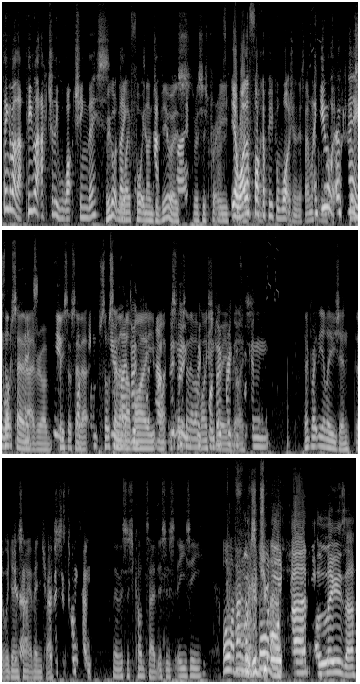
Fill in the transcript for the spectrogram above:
Think about that. People are actually watching this. We got like, 1,400 viewers, which is pretty. Yeah, why the fuck are people watching this? They must Are you been- okay? Stop Watch saying that, everyone. Please stop saying that. Stop saying that about my, Don't- my. Stop saying that about my come stream, break the guys. fucking. Don't break the illusion that we're doing Yeah, something of interest. This is content. No, this is content. This is easy. Oh, I found another at George, spawner. man, a loser.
